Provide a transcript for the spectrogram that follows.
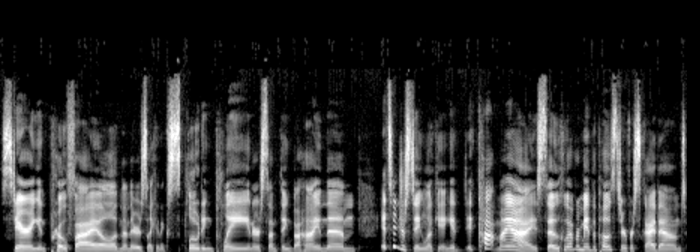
staring in profile, and then there's like an exploding plane or something behind them. It's interesting looking. It, it caught my eye. So, whoever made the poster for Skybound,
